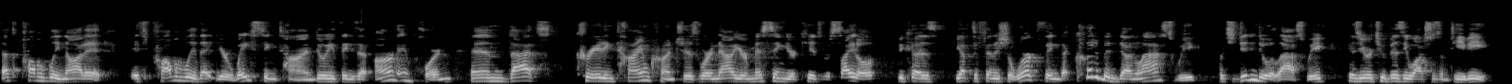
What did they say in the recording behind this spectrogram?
That's probably not it. It's probably that you're wasting time doing things that aren't important. And that's creating time crunches where now you're missing your kid's recital because you have to finish a work thing that could have been done last week, but you didn't do it last week because you were too busy watching some TV.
